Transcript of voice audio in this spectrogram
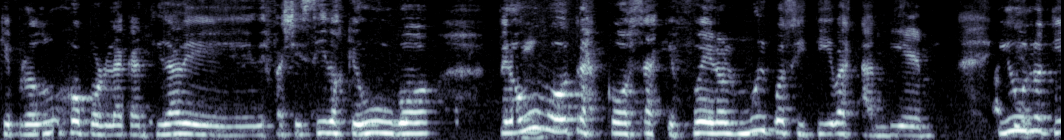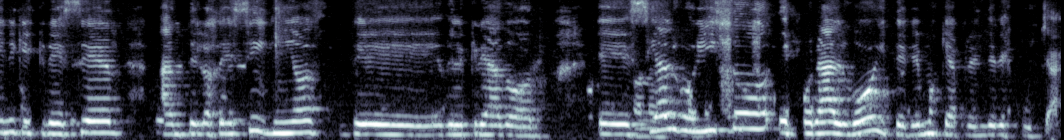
que produjo por la cantidad de, fallecidos que hubo, pero hubo otras cosas que fueron muy positivas también. Y uno tiene que crecer ante los designios del Creador. Eh, si algo hizo es por algo y tenemos que aprender a escuchar.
